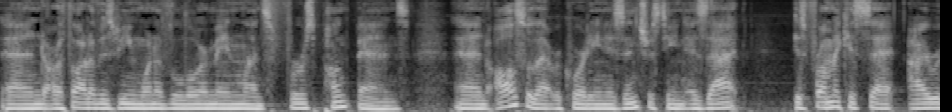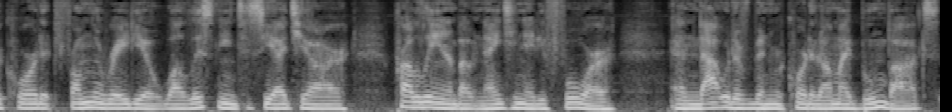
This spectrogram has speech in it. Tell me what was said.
and are thought of as being one of the Lower Mainland's first punk bands. And also, that recording is interesting, is that is from a cassette I recorded from the radio while listening to CITR probably in about 1984 and that would have been recorded on my boombox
